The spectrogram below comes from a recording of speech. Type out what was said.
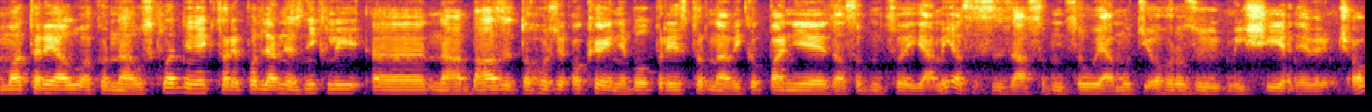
materiálu ako na uskladnenie, ktoré podľa mňa vznikli e, na báze toho, že OK, nebol priestor na vykopanie zásobnicovej jamy a zase zásobnicovú jamu ti ohrozujú myši a neviem čo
